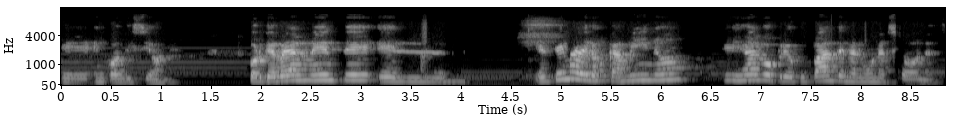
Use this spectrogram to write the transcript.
eh, en condiciones, porque realmente el, el tema de los caminos es algo preocupante en algunas zonas.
